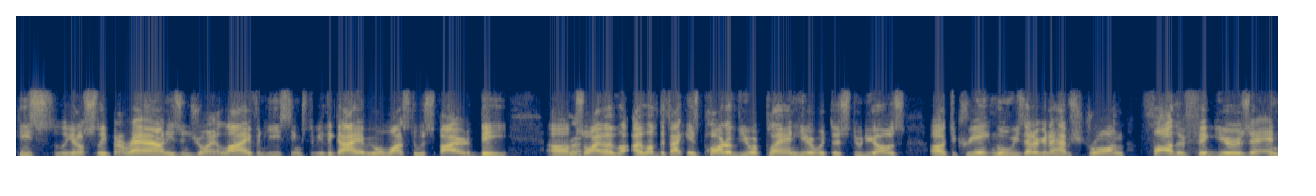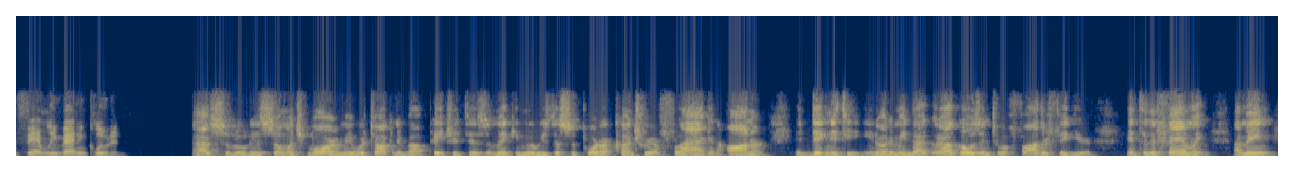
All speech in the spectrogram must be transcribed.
he's, you know, sleeping around. He's enjoying life, and he seems to be the guy everyone wants to aspire to be. Um, right. So I, lo- I love the fact is part of your plan here with the studios uh, to create movies that are going to have strong father figures and family men included. Absolutely, and so much more. I mean, we're talking about patriotism, making movies that support our country, our flag, and honor and dignity. You know what I mean? That that goes into a father figure, into the family. I mean,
